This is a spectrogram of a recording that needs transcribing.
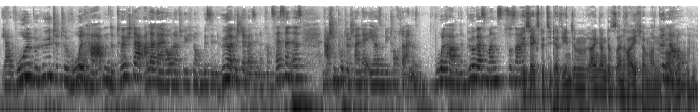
ja, wohlbehütete, wohlhabende Töchter. Allerlei Rau natürlich noch ein bisschen höher gestellt, weil sie eine Prinzessin ist. Aschenputtel scheint ja eher so die Tochter eines wohlhabenden Bürgersmanns zu sein. Ist ja explizit erwähnt im Eingang, dass es ein reicher Mann genau. war. Ne? Mhm.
